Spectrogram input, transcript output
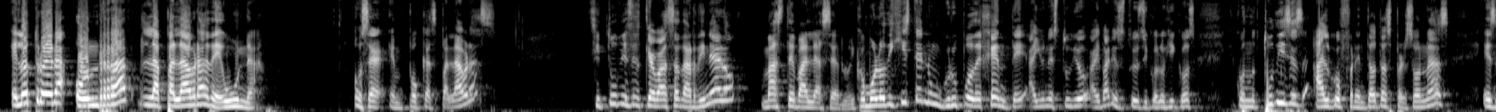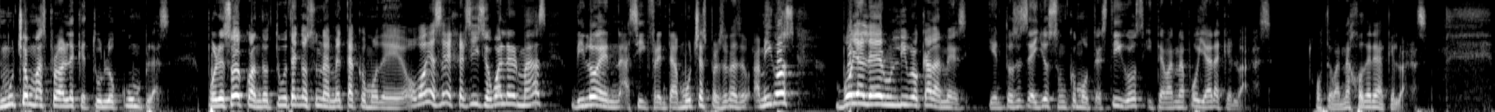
el otro era honrar la palabra de una. O sea, en pocas palabras, si tú dices que vas a dar dinero, más te vale hacerlo. Y como lo dijiste en un grupo de gente, hay un estudio, hay varios estudios psicológicos, que cuando tú dices algo frente a otras personas, es mucho más probable que tú lo cumplas. Por eso cuando tú tengas una meta como de, o voy a hacer ejercicio, voy a leer más, dilo en así frente a muchas personas, amigos, voy a leer un libro cada mes. Y entonces ellos son como testigos y te van a apoyar a que lo hagas. o te van a joder a que lo hagas.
